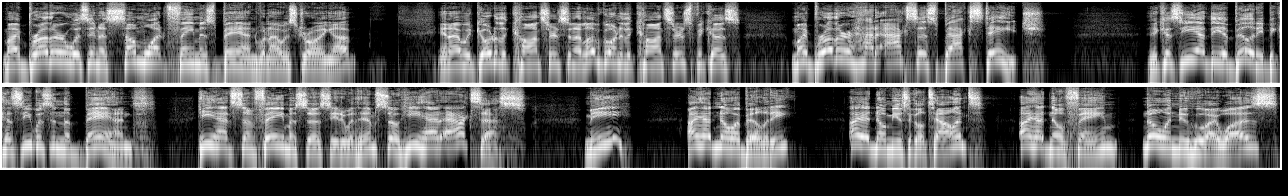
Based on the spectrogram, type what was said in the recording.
My brother was in a somewhat famous band when I was growing up, and I would go to the concerts, and I love going to the concerts because my brother had access backstage because he had the ability, because he was in the band he had some fame associated with him, so he had access. Me? I had no ability. I had no musical talent. I had no fame. No one knew who I was.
